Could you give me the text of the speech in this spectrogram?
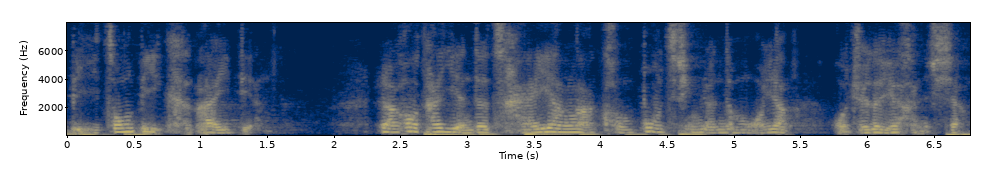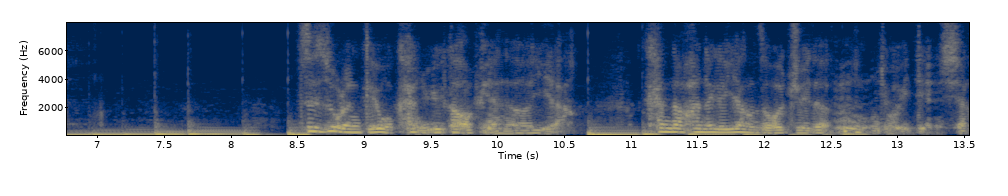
比总比可爱一点。然后他演的财样啊，恐怖情人的模样，我觉得也很像。制作人给我看预告片而已啦。看到他那个样子，我觉得嗯，有一点像。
